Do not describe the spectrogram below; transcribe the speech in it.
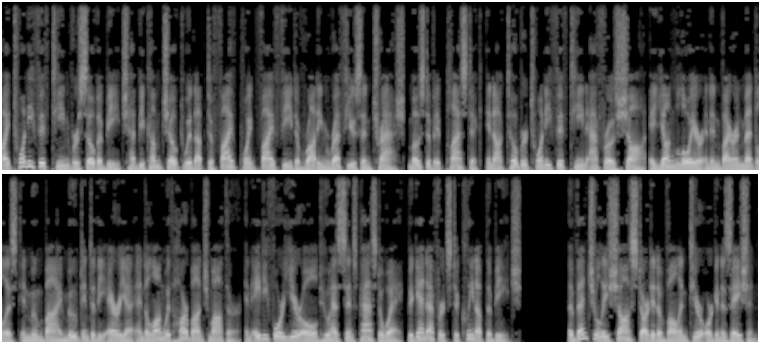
By 2015 Versova Beach had become choked with up to 5.5 feet of rotting refuse and trash, most of it plastic. In October 2015 Afroz Shah, a young lawyer and environmentalist in Mumbai moved into the area and along with Harbansh Mathur, an 84-year-old who has since passed away, began efforts to clean up the beach. Eventually Shah started a volunteer organization,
